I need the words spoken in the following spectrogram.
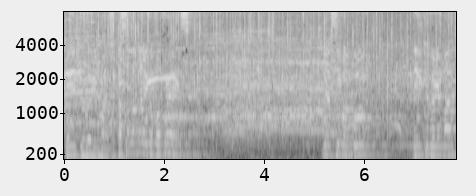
Thank you very much. Assalamu alaikum for friends. Merci beaucoup. Thank you very much.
